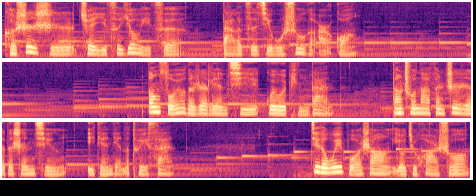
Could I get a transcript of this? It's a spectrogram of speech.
可事实却一次又一次打了自己无数个耳光。当所有的热恋期归为平淡，当初那份炙热的深情一点点的退散。记得微博上有句话说：“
